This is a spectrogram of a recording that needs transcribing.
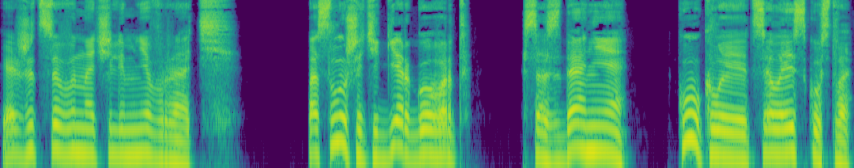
Кажется, вы начали мне врать. Послушайте, Гер Говард, создание куклы — целое искусство.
